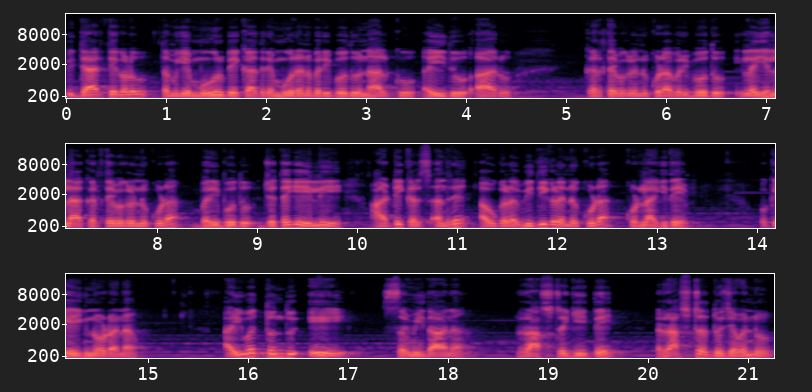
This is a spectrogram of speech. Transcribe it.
ವಿದ್ಯಾರ್ಥಿಗಳು ತಮಗೆ ಮೂರು ಬೇಕಾದರೆ ಮೂರನ್ನು ಬರಿಬೋದು ನಾಲ್ಕು, ಐದು, ಆರು ಕರ್ತವ್ಯಗಳನ್ನು ಕೂಡ ಬರಿಬೋದು ಇಲ್ಲ ಎಲ್ಲ ಕರ್ತವ್ಯಗಳನ್ನು ಕೂಡ ಬರಿಬೋದು ಜೊತೆಗೆ ಇಲ್ಲಿ ಆರ್ಟಿಕಲ್ಸ್ ಅಂದರೆ ಅವುಗಳ ವಿಧಿಗಳನ್ನು ಕೂಡ ಕೊಡಲಾಗಿದೆ. ಓಕೆ, ಈಗ ನೋಡೋಣ. ಐವತ್ತೊಂದು ಎ ಸಂವಿಧಾನ, ರಾಷ್ಟ್ರಗೀತೆ, ರಾಷ್ಟ್ರಧ್ವಜವನ್ನು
